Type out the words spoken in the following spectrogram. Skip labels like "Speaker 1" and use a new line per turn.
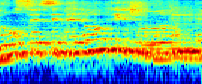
Non so se te non ti giuro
